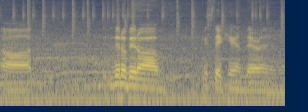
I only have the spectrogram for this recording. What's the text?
uh, a little bit of mistake here and there, and,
